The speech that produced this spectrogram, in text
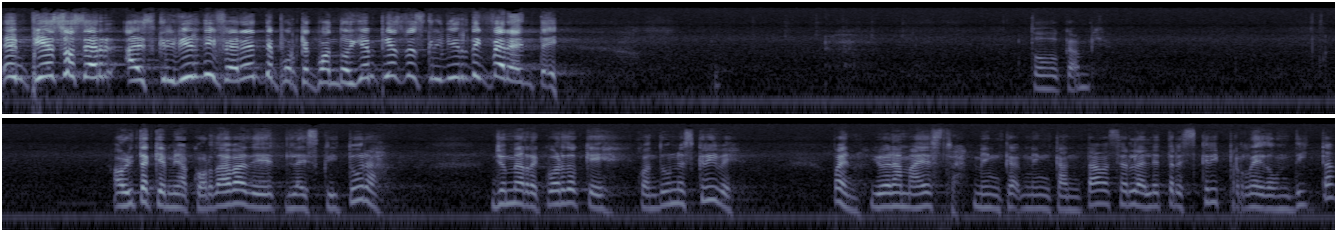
Empiezo a, hacer, a escribir diferente porque cuando yo empiezo a escribir diferente, todo cambia. Ahorita que me acordaba de la escritura, yo me recuerdo que cuando uno escribe, bueno, yo era maestra, me, encantaba hacer la letra script redondita,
